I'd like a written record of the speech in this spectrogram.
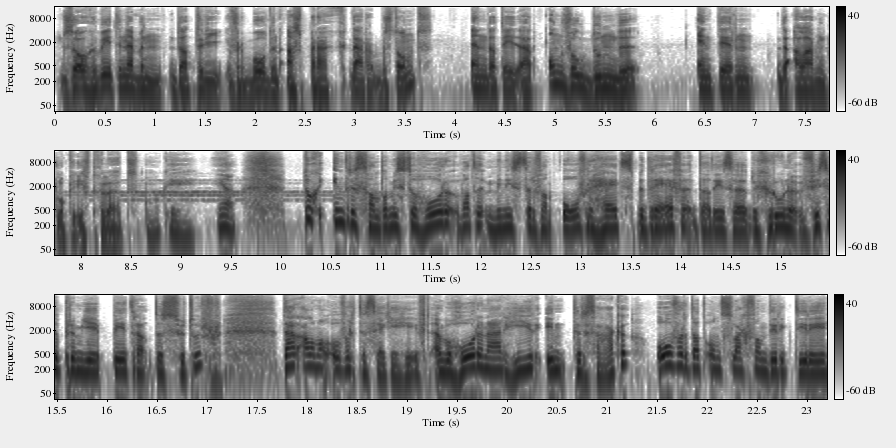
zou geweten hebben dat die verboden afspraak daar bestond. En dat hij daar onvoldoende intern de alarmklokken heeft geluid. Oké, ja. Toch interessant om eens te horen wat de minister van Overheidsbedrijven, dat is eh, de groene vicepremier Petra de Sutter, daar allemaal over te zeggen heeft. En we horen haar hier in Ter Zake over dat ontslag van Dirk Tiré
